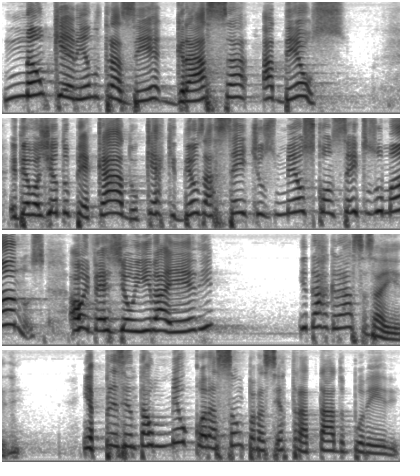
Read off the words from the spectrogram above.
não querendo trazer graça a Deus. Ideologia do pecado quer que Deus aceite os meus conceitos humanos, ao invés de eu ir a Ele e dar graças a Ele, e apresentar o meu coração para ser tratado por Ele.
